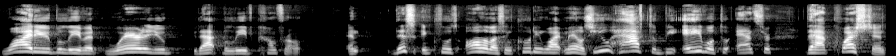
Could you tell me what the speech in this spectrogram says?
Why do you believe it? Where do you that belief come from? And this includes all of us, including white males. You have to be able to answer that question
